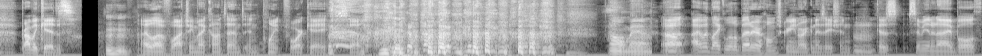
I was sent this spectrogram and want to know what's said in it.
Probably kids. Mm-hmm. I love watching my content in 0.4K. So Oh man. uh, I would like a little better home screen organization because Simeon and I both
